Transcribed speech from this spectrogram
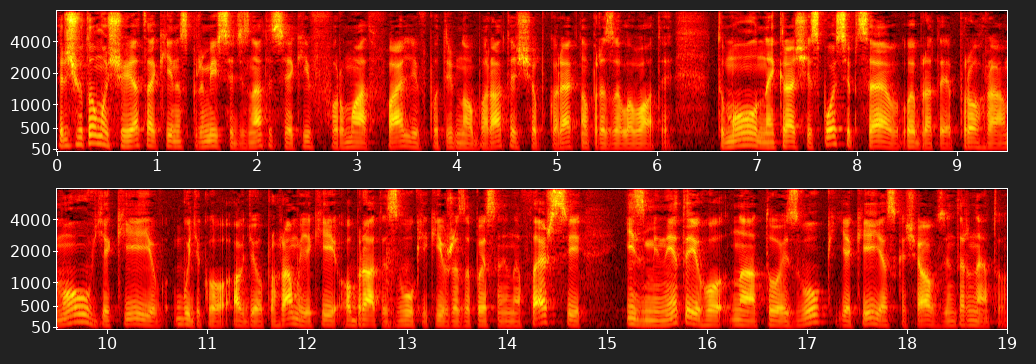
Річ у тому, що я так і не спромігся дізнатися, який формат файлів потрібно обирати, щоб коректно презалувати. Тому найкращий спосіб це вибрати програму, в якій будь-яку аудіопрограму, в якій обрати звук, який вже записаний на флешці, і змінити його на той звук, який я скачав з інтернету.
